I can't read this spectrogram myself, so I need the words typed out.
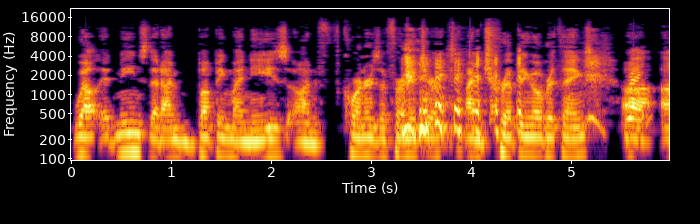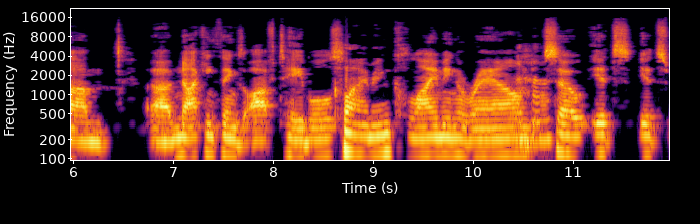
Well, it means that I'm bumping my knees on corners of furniture. I'm tripping over things. Right. Uh, um, uh, knocking things off tables. Climbing. climbing around. Uh-huh. So it's, it's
